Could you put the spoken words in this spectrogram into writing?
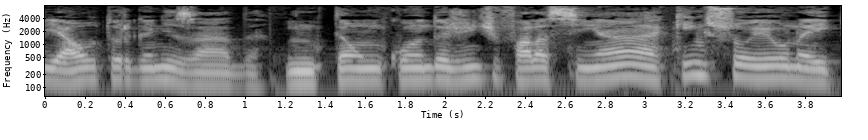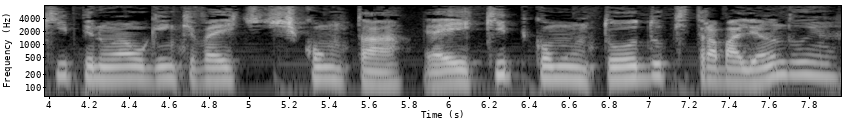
e auto-organizada. Então, quando a gente fala assim, ah, quem sou eu na equipe, não é alguém que vai te contar. É a equipe como um todo que trabalhando em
